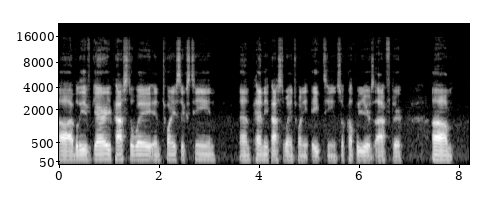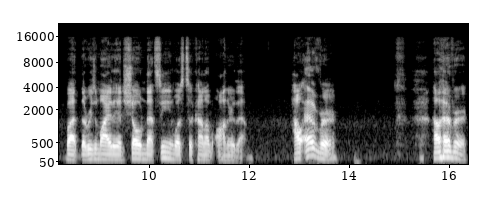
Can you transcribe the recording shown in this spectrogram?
Uh, I believe Garry passed away in 2016 and Penny passed away in 2018, so a couple years after. Um, but the reason why they had shown that scene was to kind of honor them. However, however,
